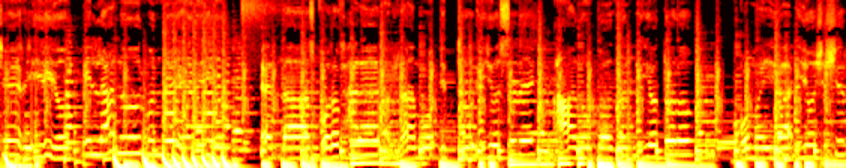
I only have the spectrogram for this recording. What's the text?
jeeriyo ilaa nuur maneeriyo ceedhaas qorof xaraan arlaamo dhibto iyo sadeeg caano badan iyo dolow boqomaya iyo shishir.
